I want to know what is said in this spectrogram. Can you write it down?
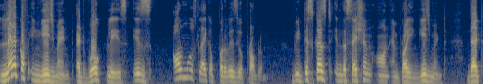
Lack of engagement at workplace is almost like a pervasive problem. We discussed in the session on employee engagement that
